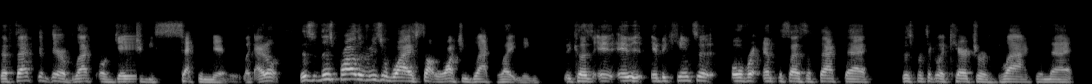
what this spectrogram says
The fact that they're black or gay should be secondary. Like I don't. This this is probably the reason why I stopped watching Black Lightning because it, it it became to overemphasize the fact that this particular character is black and that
